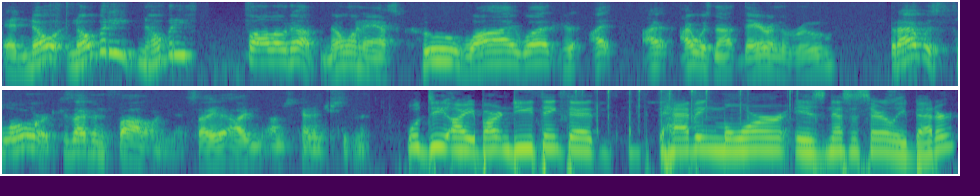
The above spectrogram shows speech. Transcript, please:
and no nobody nobody followed up. No one asked who, why, what. I I, I was not there in the room, but I was floored because I've been following this. I, I I'm just kind of interested in it. Well, do all right, Barton? Do you think that having more is necessarily better?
